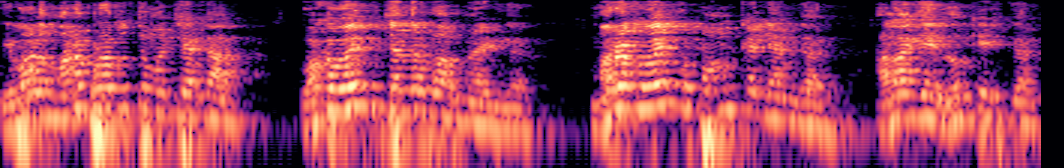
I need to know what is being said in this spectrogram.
ఇవాళ మన ప్రభుత్వం వచ్చాక ఒకవైపు చంద్రబాబు నాయుడు గారు మరొక వైపు పవన్ కళ్యాణ్ గారు అలాగే లోకేష్ గారు.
